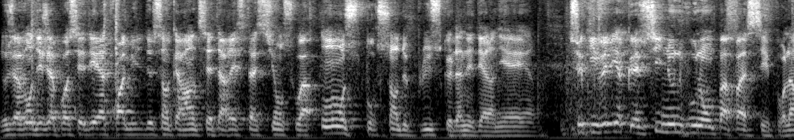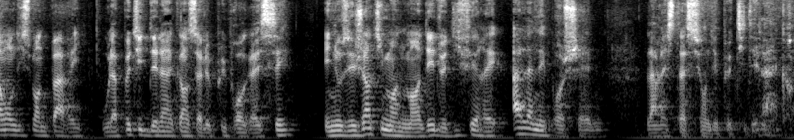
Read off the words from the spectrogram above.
Nous avons déjà procédé à 3247 arrestations, soit 11% de plus que l'année dernière. Ce qui veut dire que si nous ne voulons pas passer pour l'arrondissement de Paris, où la petite délinquance a le plus progressé, il nous est gentiment demandé de différer à l'année prochaine l'arrestation des petits délinquants.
